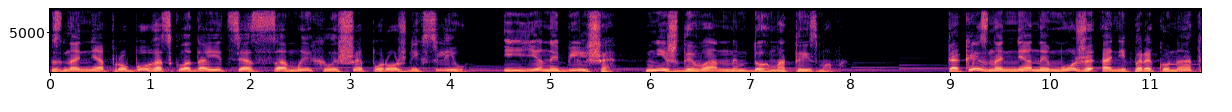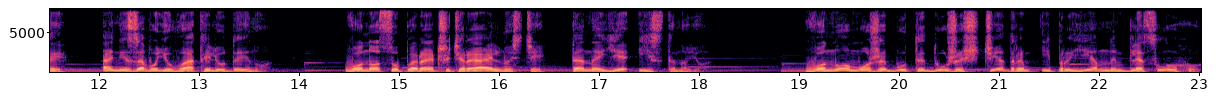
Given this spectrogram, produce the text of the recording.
знання про Бога складається з самих лише порожніх слів і є не більше, ніж диванним догматизмом. Таке знання не може ані переконати, ані завоювати людину. Воно суперечить реальності та не є істиною. Воно може бути дуже щедрим і приємним для слуху,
